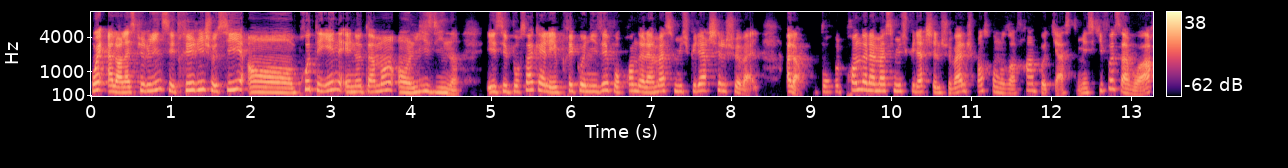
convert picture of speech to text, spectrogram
Oui, alors la spiruline, c'est très riche aussi en protéines et notamment en lysine. Et c'est pour ça qu'elle est préconisée pour prendre de la masse musculaire chez le cheval. Alors, pour prendre de la masse musculaire chez le cheval, je pense qu'on vous en fera un podcast. Mais ce qu'il faut savoir,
